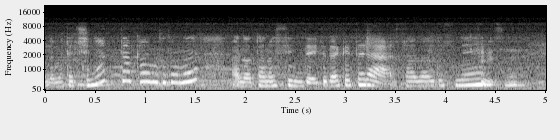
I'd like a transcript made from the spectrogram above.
あのまた違った感じでねあの楽しんでいただけたら幸いですね。そうですね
